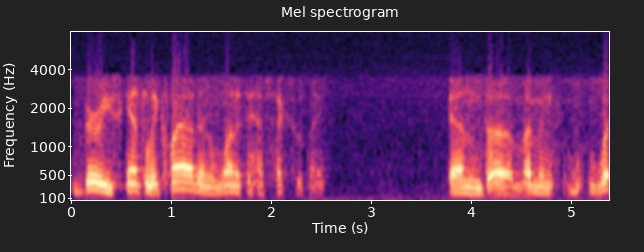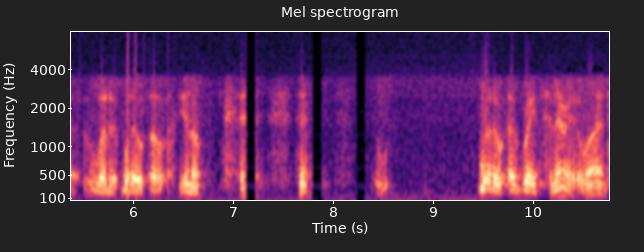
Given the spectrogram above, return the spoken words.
very scantily clad and wanted to have sex with me. And um, I mean, what, what, what, a, uh, you know, what a, a great scenario, right?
